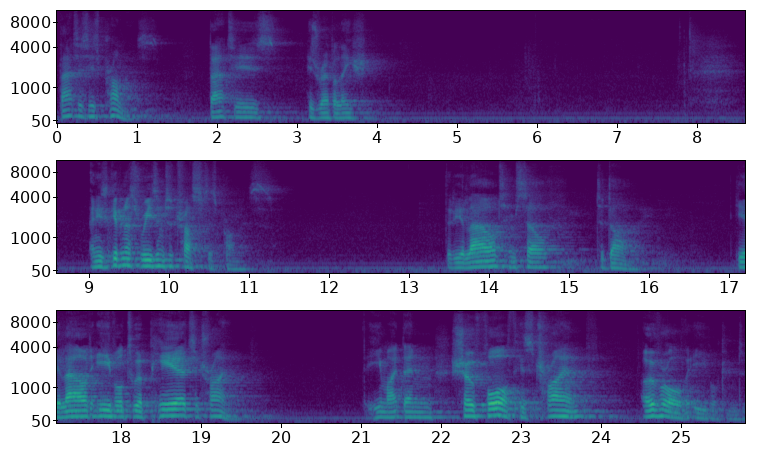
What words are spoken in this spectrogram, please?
That is His promise. That is His revelation. And He's given us reason to trust His promise. That He allowed Himself to die. He allowed evil to appear to triumph, that he might then show forth his triumph over all that evil can do.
